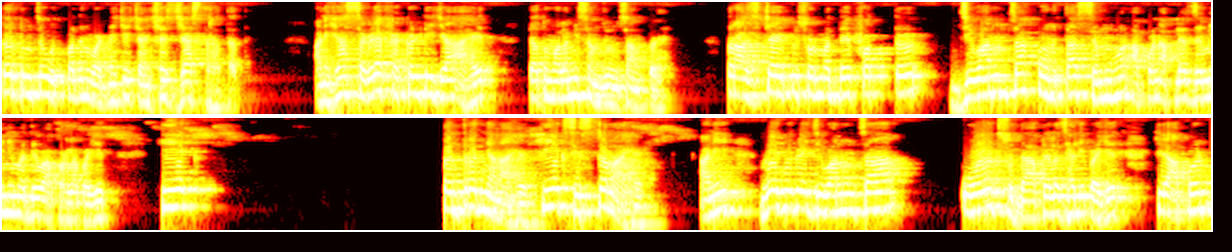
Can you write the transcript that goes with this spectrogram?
तर तुमचं उत्पादन वाढण्याचे चान्सेस जास्त राहतात. आणि ह्या सगळ्या फॅकल्टी ज्या आहेत त्या तुम्हाला मी समजून सांगतोय. तर आजच्या एपिसोडमध्ये फक्त जीवाणूंचा कोणता समूह आपण आपल्या जमिनीमध्ये वापरला पाहिजे ही एक तंत्रज्ञान आहे ही एक सिस्टम आहे. आणि वेगवेगळे जीवाणूंचा ओळख सुद्धा आपल्याला झाली पाहिजेत की आपण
